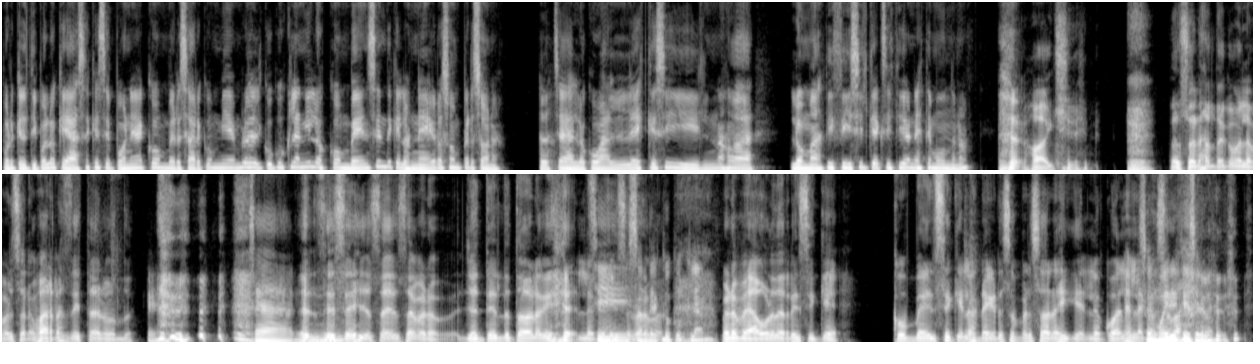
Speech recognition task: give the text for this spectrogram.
porque el tipo lo que hace es que se pone a conversar con miembros del Ku Klux Klan y los convencen de que los negros son personas. O sea, lo cual es que sí, no lo más difícil que ha existido en este mundo, ¿no? Joaquín, está sonando como la persona más racista del mundo. ¿Qué? O sea, Eh, Sí, mm, sí, yo sé, yo sé, pero yo entiendo todo lo que, lo que sí, dice, son pero, del me- Ku Klux Klan. pero me de risa y que convence que los negros son personas y que lo cual es la Eso es cosa muy más- difícil,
